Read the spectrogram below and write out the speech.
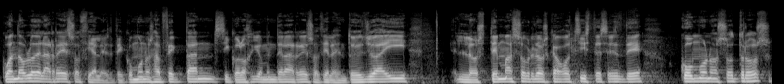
cuando hablo de las redes sociales, de cómo nos afectan psicológicamente las redes sociales. Entonces yo ahí los temas sobre los que hago chistes es de cómo nosotros,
